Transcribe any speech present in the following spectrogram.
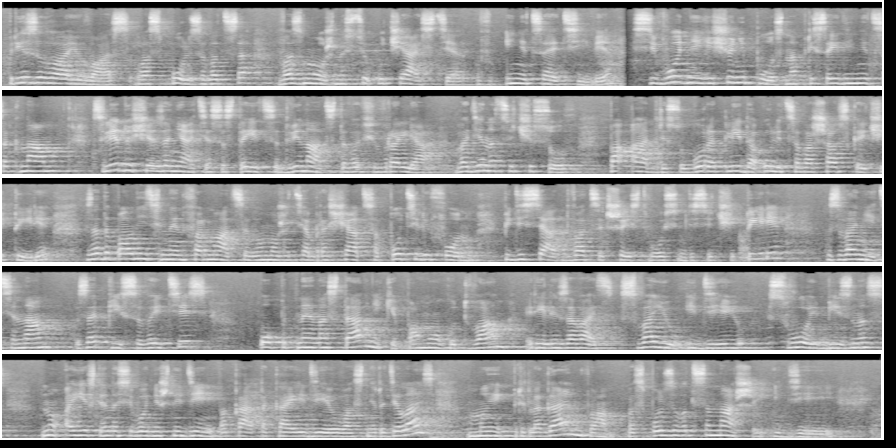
Призываю вас воспользоваться возможностью участия в инициативе. Сегодня еще не поздно присоединиться к нам. Следующее занятие состоится 12 февраля в 11 часов по адресу город Лида, улица Варшавская, 4. За дополнительной информацией вы можете обращаться по телефону 50 26 84. Звоните нам, записывайтесь. Опытные наставники помогут вам реализовать свою идею, свой бизнес. Ну, а если на сегодняшний день пока такая идея у вас не родилась, мы предлагаем вам воспользоваться нашей идеей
